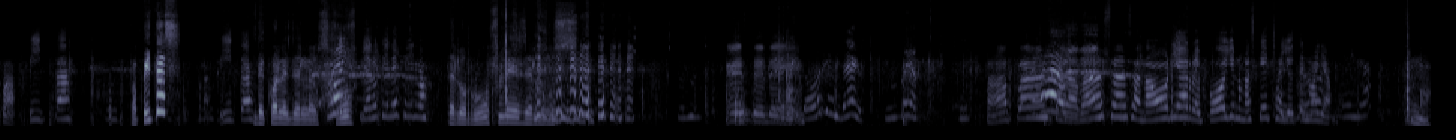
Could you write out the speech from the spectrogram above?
Papita, ¿Papitas? papitas. ¿De cuáles? ¿De los, Ay, ya no tiene filo. de los rufles? ¿De los...? Este de papas, calabaza, zanahoria, repollo, nomás que chayote no hallamos. No.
